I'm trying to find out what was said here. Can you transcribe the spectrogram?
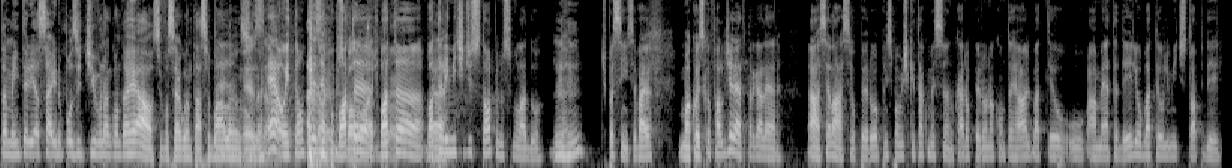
também teria saído positivo na conta real, se você aguentasse o balanço, né? exato. É, ou então, por Não, exemplo, é bota, psicológico, bota, bota É. limite de stop no simulador. né? Uhum. Tipo assim, você vai. Uma coisa que eu falo direto pra galera. Ah, sei lá, você operou, principalmente quem tá começando. O cara operou na conta real, ele bateu o- a meta dele ou bateu o limite stop dele.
